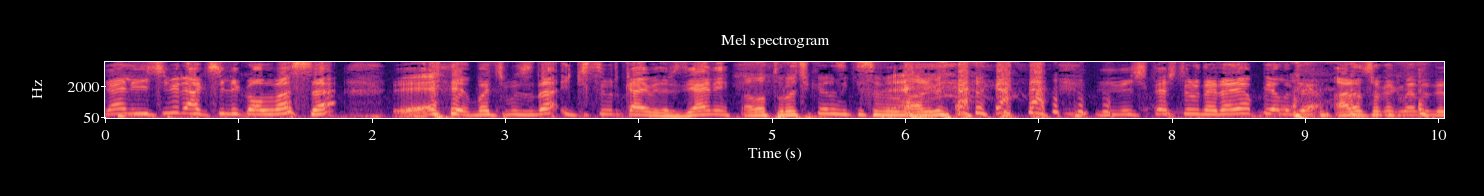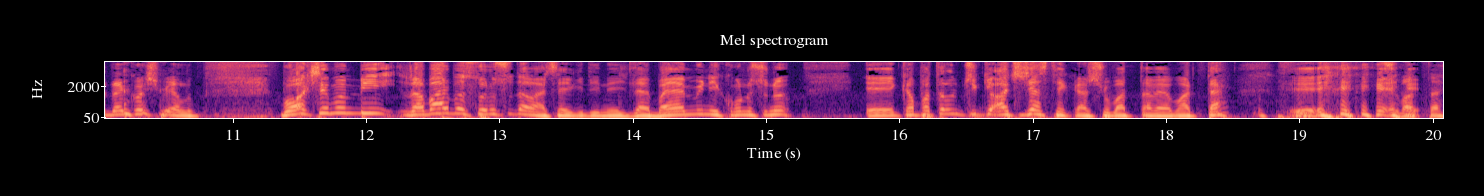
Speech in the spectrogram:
Yani hiçbir aksilik olmazsa e, maçımızı da 2-0 kaybederiz. Yani Ala tura çıkarız 2-0 var bir. Beşiktaş turu neden yapmayalım ya? Ara sokaklarda neden koşmayalım? Bu akşamın bir rabarba sorusu da var sevgili dinleyiciler. Bayern Münih konusunu e, kapatalım çünkü açacağız tekrar Şubat'ta ve Mart'ta. E, Şubat'ta.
